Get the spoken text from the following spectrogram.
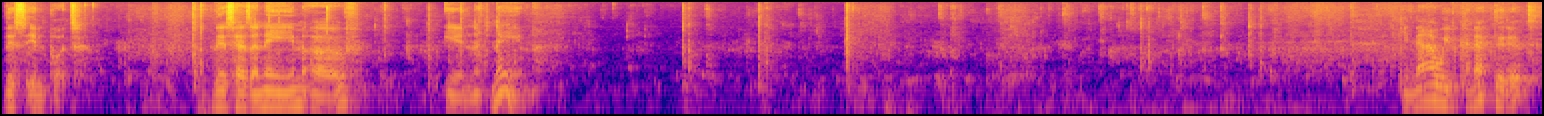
this input. This has a name of in name. Okay, now we've connected it.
